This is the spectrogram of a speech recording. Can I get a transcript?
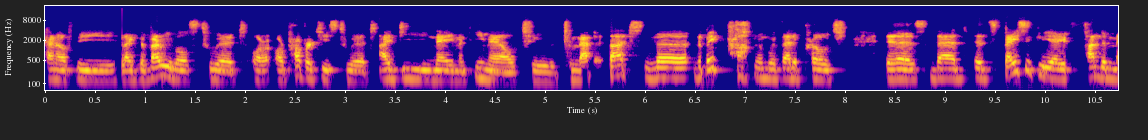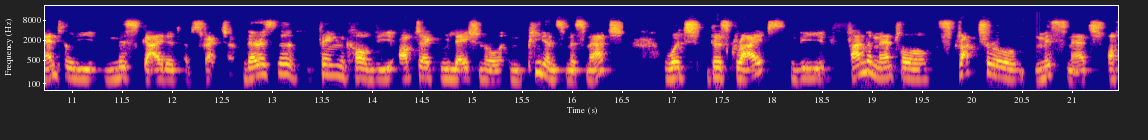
kind of the like the variables to it or, or properties to it, ID, name, and email to to map it. But the the big problem with that approach is that it's basically a fundamentally misguided abstraction. There is the thing called the object relational impedance mismatch, which describes the fundamental structural mismatch of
